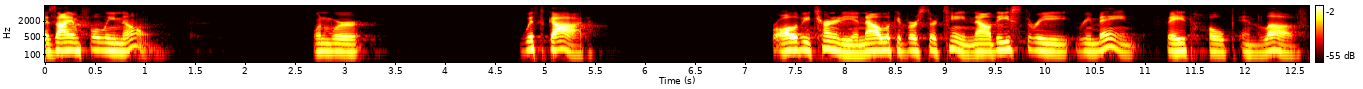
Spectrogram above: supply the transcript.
as I am fully known. When we're with God, for all of eternity. And now look at verse 13. Now these three remain faith, hope, and love.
